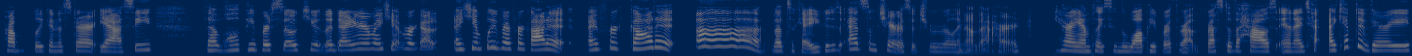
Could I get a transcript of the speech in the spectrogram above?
probably gonna start. Yeah, see, that wallpaper is so cute in the dining room. I can't forgot. It. I can't believe I forgot it. I forgot it. Ah, that's okay. You could just add some chairs. It's really not that hard here I am placing the wallpaper throughout the rest of the house and I, I kept it very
